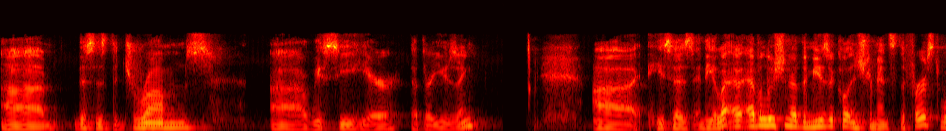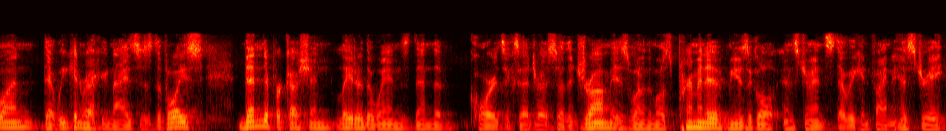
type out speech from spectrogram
uh, this is the drums uh, we see here that they're using. Uh, he says, in the evolution of the musical instruments, the first one that we can recognize is the voice, then the percussion, later the winds, then the chords, etc. So the drum is one of the most primitive musical instruments that we can find in history.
